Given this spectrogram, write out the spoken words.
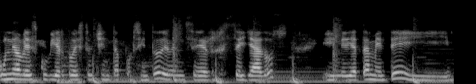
una vez cubierto este 80%, deben ser sellados inmediatamente y,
